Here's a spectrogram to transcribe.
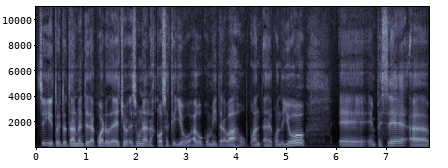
Sí, estoy totalmente de acuerdo. De hecho, es una de las cosas que yo hago con mi trabajo. Cuando, cuando yo eh, empecé a,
